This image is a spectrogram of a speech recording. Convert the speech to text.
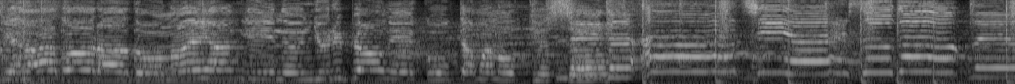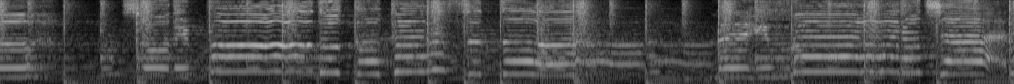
아프게 하더라도 너의 향기는 유리병에 꼭 담아놓겠어. 내가 아지 알 수가 없네요. 손을 꺾을 수도 내 힘으로 자를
